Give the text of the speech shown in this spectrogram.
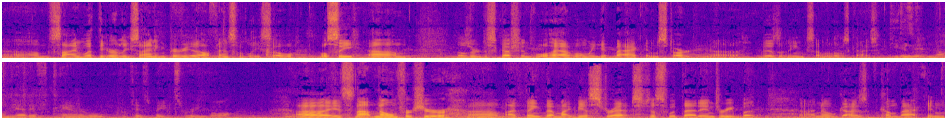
um, sign with the early signing period offensively. So we'll see. Um, those are discussions we'll have when we get back and start uh, visiting some of those guys. Is it known yet if Tanner will participate in spring ball? Uh, it's not known for sure. Um, I think that might be a stretch just with that injury, but I know guys have come back in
